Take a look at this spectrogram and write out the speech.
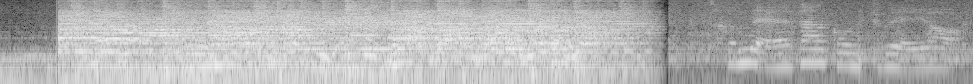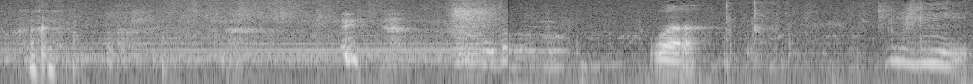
저는 애사공주예요.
